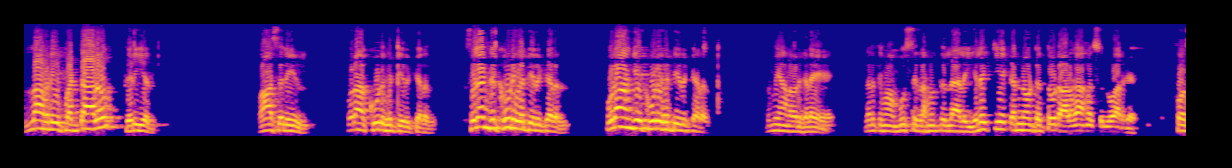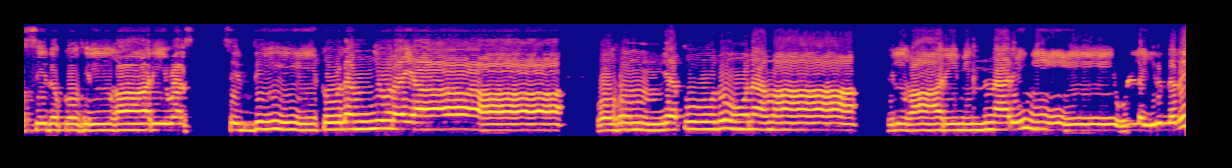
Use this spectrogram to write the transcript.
அல்லாவுடைய பட்டாளம் பெரியது. வாசலில் புறா கூடு கட்டி இருக்கிறது சிலங்கு கூடு கட்டி இருக்கிறது புறா அங்கே கூடு கட்டி இருக்கிறது அருமையானவர்களே கருத்துமா பூசி ரஹமத்துல்லா அலை இலக்கிய கண்ணோட்டத்தோடு அழகாக சொல்வார்கள் فَالصِّدْقُ فِي الْغَارِ وَالصِّدِّيقُ لَمْ يُرَيَا وَهُمْ يَقُولُونَ مَا فِي الْغَارِ مِنْ نَرِمِ உள்ள இருந்தது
